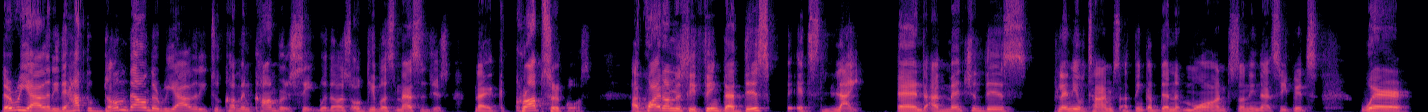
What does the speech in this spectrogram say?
Their reality they have to dumb down their reality to come and conversate with us or give us messages like crop circles. I quite honestly think that this it's light. And i've mentioned this plenty of times. I think I've done it more on Sunday Night Secrets, where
